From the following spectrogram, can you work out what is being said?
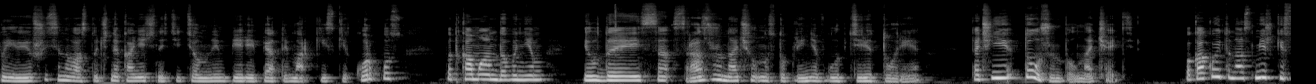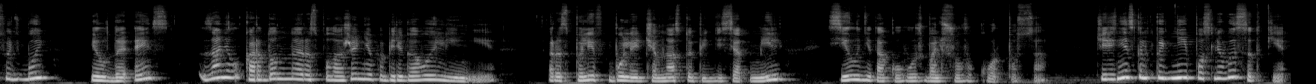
появившийся на восточной конечности Темной империи Пятый Маркизский корпус под командованием Илдейса сразу же начал наступление вглубь территории. Точнее, должен был начать. По какой-то насмешке судьбы Илдейс занял кордонное расположение по береговой линии – распылив более чем на 150 миль силы не такого уж большого корпуса. Через несколько дней после высадки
